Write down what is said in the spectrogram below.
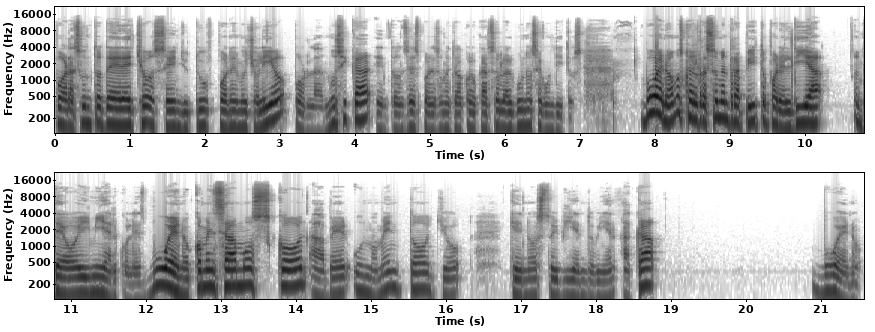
por asuntos de derechos en YouTube ponen mucho lío por la música, entonces por eso me tengo que colocar solo algunos segunditos. Bueno, vamos con el resumen rapidito por el día de hoy miércoles. Bueno, comenzamos con, a ver un momento, yo que no estoy viendo bien acá. Bueno.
